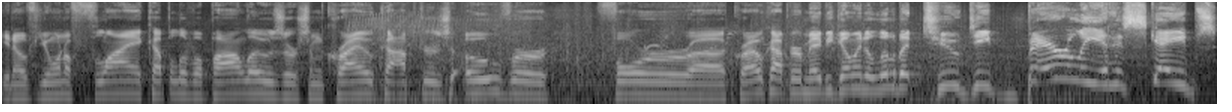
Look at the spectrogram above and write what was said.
You know, if you want to fly a couple of Apollos or some cryocopters over for uh, Cryocopter, maybe going a little bit too deep. Barely it escapes.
